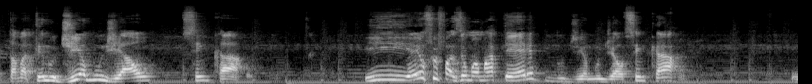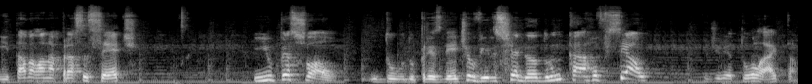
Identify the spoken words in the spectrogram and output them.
estava é, tendo o Dia Mundial Sem Carro. E aí eu fui fazer uma matéria do Dia Mundial Sem Carro e estava lá na Praça 7 e o pessoal do, do presidente eu vi eles chegando num carro oficial, o diretor lá e tal.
